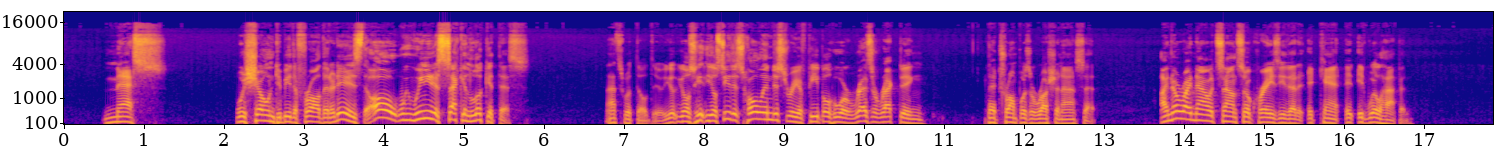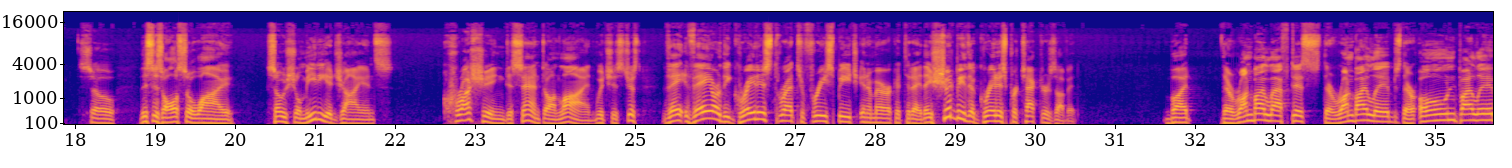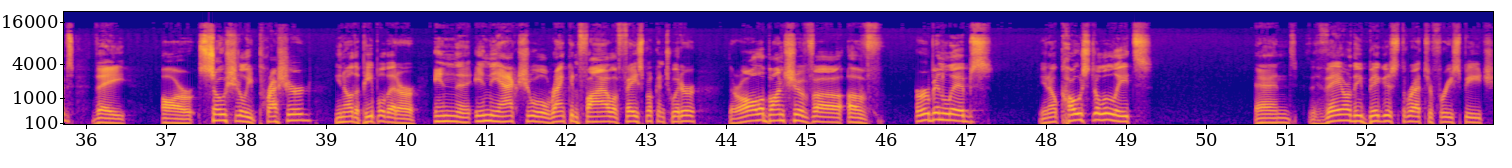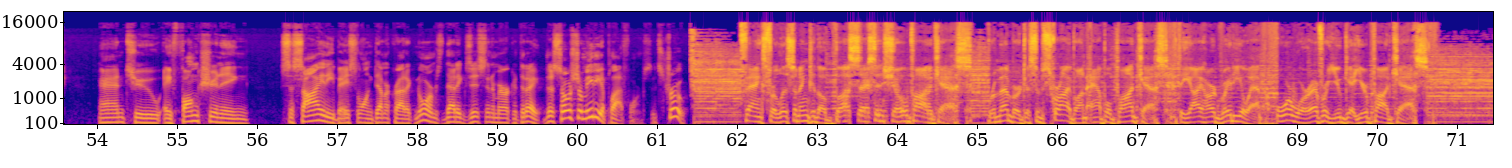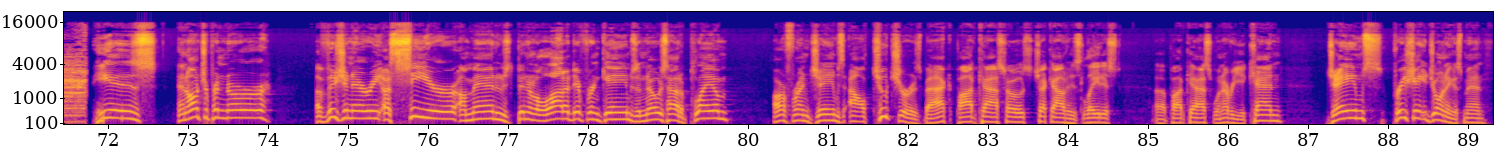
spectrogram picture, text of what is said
mess was shown to be the fraud that it is. Oh, we, we need a second look at this. That's what they'll do. You'll, you'll see, you'll see this whole industry of people who are resurrecting that Trump was a Russian asset. I know right now it sounds so crazy that it, it can't, it, it will happen. So, this is also why social media giants crushing dissent online, which is just they they are the greatest threat to free speech in America today. They should be the greatest protectors of it. But they're run by leftists, they're run by libs, they're owned by libs. They are socially pressured. You know, the people that are in the in the actual rank and file of Facebook and Twitter, they're all a bunch of uh, of urban libs, you know, coastal elites, and they are the biggest threat to free speech and to a functioning society based along democratic norms that exists in America today. The social media platforms. It's true. Thanks for listening to the Buck Sexton Show podcast. Remember to subscribe on Apple Podcast, the iHeartRadio app, or wherever you get your podcasts. He is an entrepreneur, a visionary, a seer, a man who's been in a lot of different games and knows how to play them. Our friend James Altucher is back, podcast host. Check out his latest uh, podcast whenever you can. James, appreciate you joining us, man.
